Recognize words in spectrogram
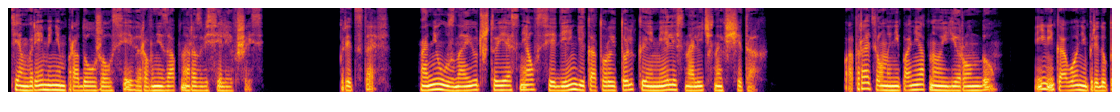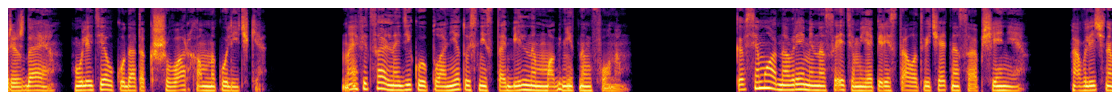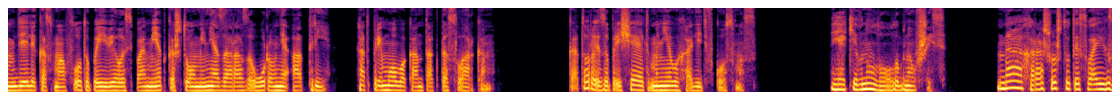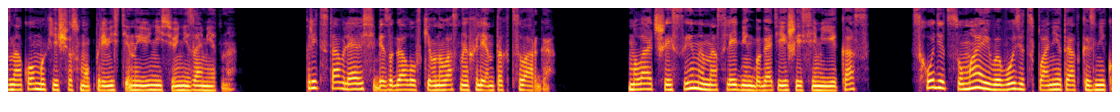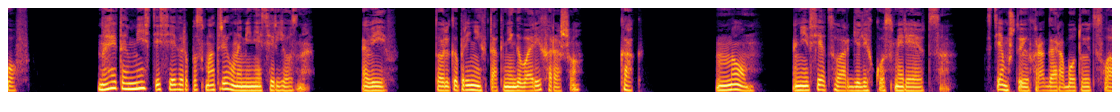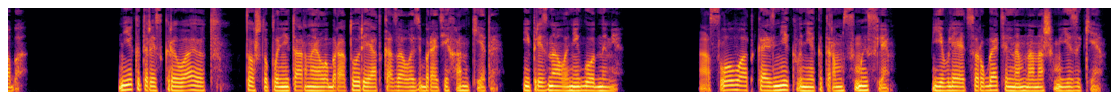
Тем временем продолжил Север, внезапно развеселившись. Представь, они узнают, что я снял все деньги, которые только имелись на личных счетах. Потратил на непонятную ерунду и, никого не предупреждая, улетел куда-то к швархам на куличке. На официально дикую планету с нестабильным магнитным фоном. Ко всему одновременно с этим я перестал отвечать на сообщения, а в личном деле космофлота появилась пометка, что у меня зараза уровня А3 от прямого контакта с Ларком, который запрещает мне выходить в космос. Я кивнула, улыбнувшись. «Да, хорошо, что ты своих знакомых еще смог привести на Юнисию незаметно. Представляю себе заголовки в новостных лентах Цварга. Младший сын и наследник богатейшей семьи Касс сходит с ума и вывозит с планеты отказников. На этом месте Север посмотрел на меня серьезно. «Вив, только при них так не говори, хорошо?» «Как?» «Ну, не все цварги легко смиряются с тем, что их рога работают слабо. Некоторые скрывают то, что планетарная лаборатория отказалась брать их анкеты и признала негодными. А слово «отказник» в некотором смысле является ругательным на нашем языке.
